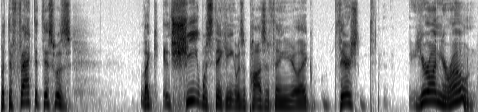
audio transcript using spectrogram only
but the fact that this was like she was thinking it was a positive thing and you're like there's you're on your own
